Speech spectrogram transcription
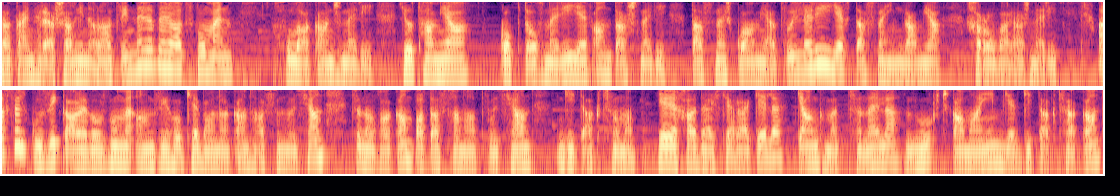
սակայն հրաշալի նորածինները վերածվում են խուլականջների, 7-ամյա կոպտողների եւ անտաշների, 12-ամյա ծույլերի եւ 15-ամյա խռովարարների։ Ասել կուզի կարևորվում է անձի հոգեբանական հասունության, ծնողական պատասխանատվության գիտակցումը։ Երեխա դաստիարակելը, կյանք մտցնելը լուրջ կամային եւ գիտակցական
